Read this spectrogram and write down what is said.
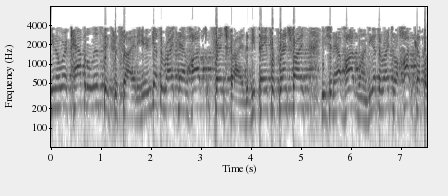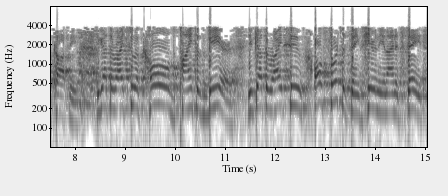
you know, we're a capitalistic society here. You've got the right to have hot French fries. If you pay for French fries, you should have hot ones. You've got the right to a hot cup of coffee. You've got the right to a cold pint of beer. You've got the right to all sorts of things here in the United States.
